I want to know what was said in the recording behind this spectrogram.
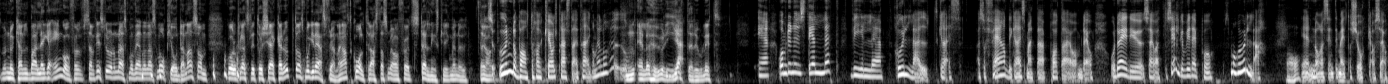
nu kan bara lägga en gång, för sen finns det då de där små vännerna, småpjoddarna som går och plötsligt och käkar upp de små gräsfröna. Jag har haft koltrastar som jag har fört ställningskrig med nu. Jag, Så underbart att ha koltrastar i trädgården, eller hur? mm, eller hur? Ja. Jätteroligt. Eh, om du nu istället vill eh, rulla ut gräs, alltså färdig gräsmatta pratar jag om då. Och då är det ju så att då säljer vi det på små rullar. Ja. Eh, några centimeter tjocka och så.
